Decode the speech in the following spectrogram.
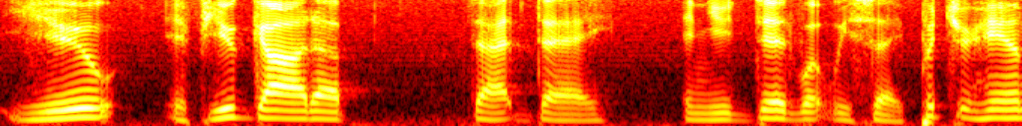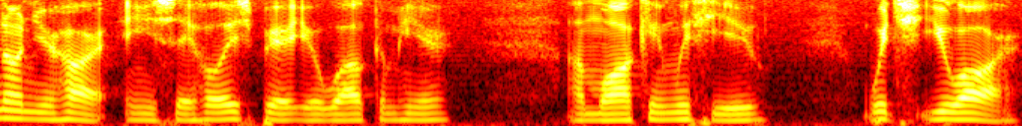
You, if you got up that day and you did what we say, put your hand on your heart and you say, Holy Spirit, you're welcome here. I'm walking with you, which you are,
